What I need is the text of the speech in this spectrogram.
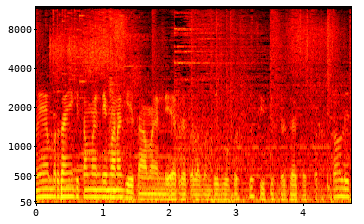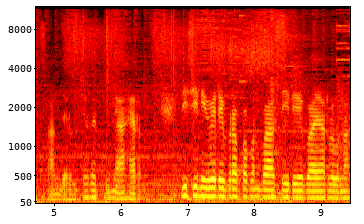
Oh yang bertanya kita main di mana? Kita main di RT 8000 bosku situ saja tersolid standar jaga dunia akhir. Di sini WD berapapun pasti dibayar lunas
